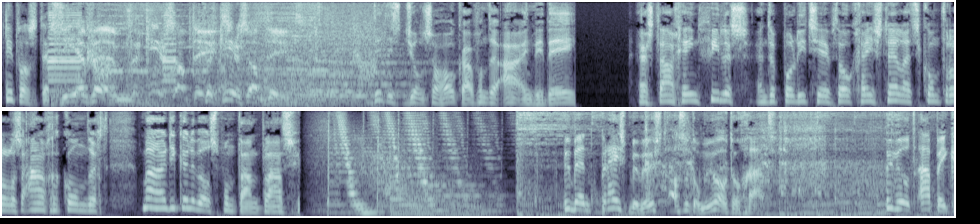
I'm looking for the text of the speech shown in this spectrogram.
Dit was het. ZFM, verkeersupdate. verkeersupdate. Dit is John Sohoka van de ANWB. Er staan geen files en de politie heeft ook geen snelheidscontroles aangekondigd. Maar die kunnen wel spontaan plaatsvinden. U bent prijsbewust als het om uw auto gaat. U wilt APK,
